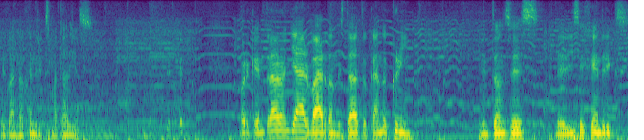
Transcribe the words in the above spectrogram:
de cuando Hendrix mató a Dios. Porque entraron ya al bar donde estaba tocando Cream. Y entonces le dice Hendrix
